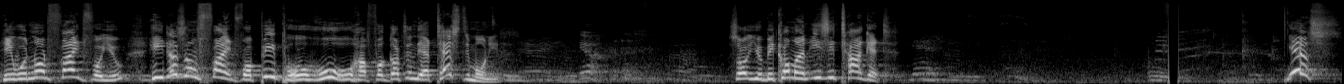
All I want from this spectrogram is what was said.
He will not fight for you. He doesn't fight for people who have forgotten their testimonies. So you become an easy target. Yes.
